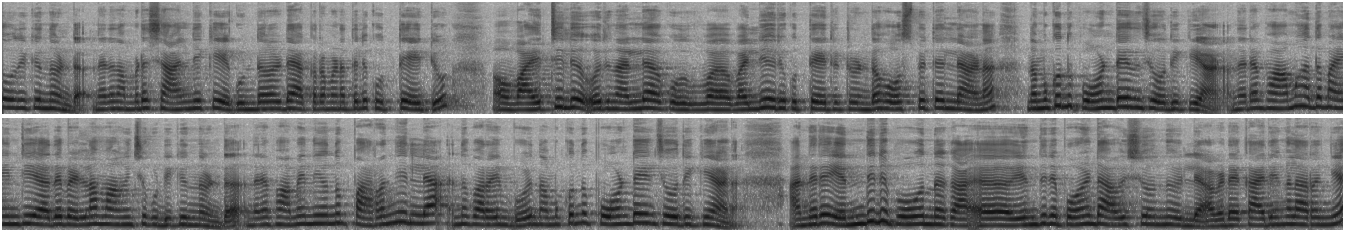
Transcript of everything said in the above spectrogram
ചോദിക്കുന്നുണ്ട്. അന്നേരം നമ്മുടെ ശാലിനിക്ക് ഗുണ്ടകളുടെ ആക്രമണത്തിൽ കുത്തേറ്റു. വയറ്റിൽ ഒരു നല്ല വലിയൊരു കുത്തേറ്റിട്ടുണ്ട്. ഹോസ്പിറ്റലിലാണ്. നമുക്കൊന്ന് പോണ്ടേ എന്ന് ചോദിക്കുകയാണ്. അന്നേരം ഭാമ അത് മൈൻഡ് ചെയ്യാതെ വെള്ളം വാങ്ങിച്ച് കുടിക്കുന്നുണ്ട്. അന്നേരം ഭാമ നീ ഒന്നും പറഞ്ഞില്ല എന്ന് പറയുമ്പോൾ നമുക്കൊന്ന് പോണ്ടേ എന്ന് ചോദിക്കുകയാണ്. അന്നേരം എന്തിന് പോകുന്ന എന്തിന് പോകേണ്ട ആവശ്യമൊന്നുമില്ല. അവിടെ കാര്യങ്ങൾ അറിഞ്ഞ്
